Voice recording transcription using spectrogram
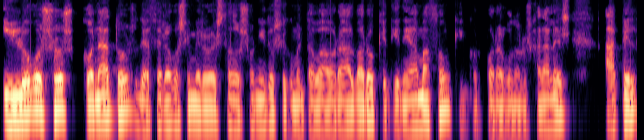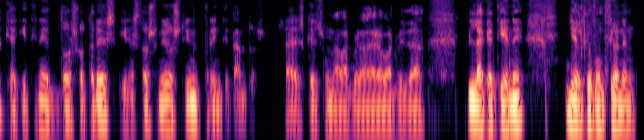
y luego esos conatos de hacer algo similar a Estados Unidos que comentaba ahora Álvaro, que tiene Amazon, que incorpora algunos de los canales, Apple, que aquí tiene dos o tres, y en Estados Unidos tiene treinta y tantos. O sea, es que es una verdadera barbaridad la que tiene y el que funcionen.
